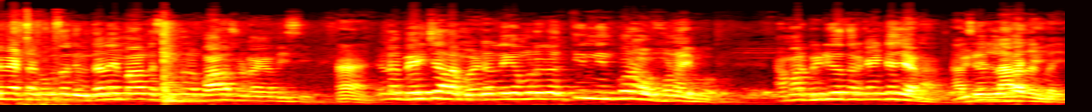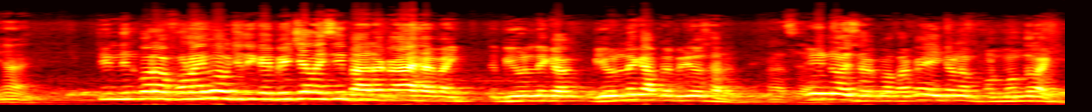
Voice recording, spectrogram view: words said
আমি একটা কবুতর দিব? তাহলে টাকা দিছি। হ্যাঁ। এটা বেচালাম লেগে মনে তিন দিন পরেও ফোন আইবো। আমার ভিডিও তার কাইটা জানা। আচ্ছা লারা দেন ভাই হ্যাঁ। তিন দিন পরে ফোন আইবো যদি কেউ বেঁচে লাইছি বাইরে কয় হ্যাঁ ভাই বিউল লেগে বিউল লেগে আপনি ভিডিও ছাড়েন। আচ্ছা। এই নয় স্যার কথা কয়, এই কারণে ফোন বন্ধ রাখি।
